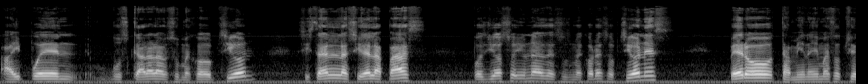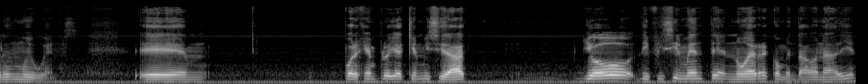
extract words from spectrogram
ahí pueden buscar a su mejor opción. Si están en la ciudad de La Paz, pues yo soy una de sus mejores opciones, pero también hay más opciones muy buenas. Eh, por ejemplo, ya aquí en mi ciudad, yo difícilmente no he recomendado a nadie,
